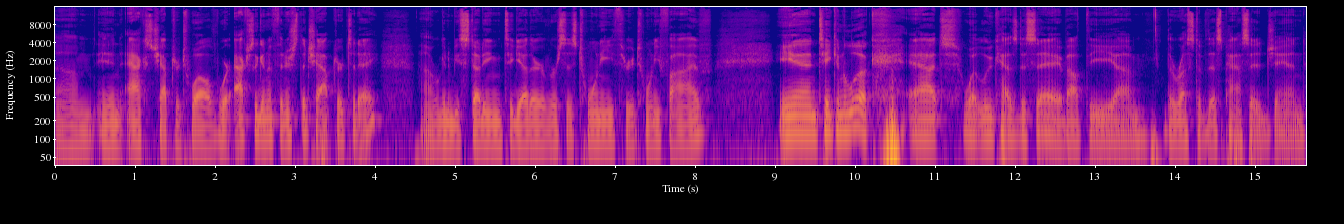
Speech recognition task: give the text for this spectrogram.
um, in Acts chapter 12. We're actually going to finish the chapter today. Uh, we're going to be studying together verses 20 through 25 and taking a look at what Luke has to say about the um, the rest of this passage. And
